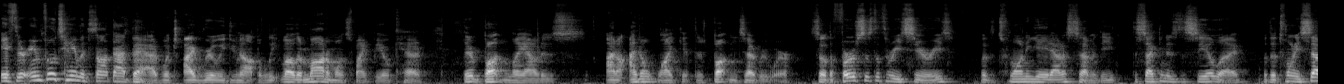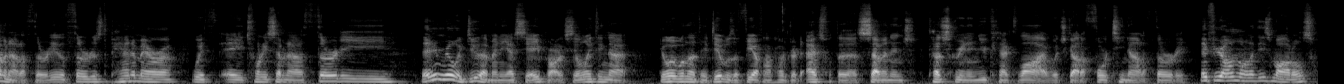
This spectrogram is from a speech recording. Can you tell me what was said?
if their infotainment's not that bad, which I really do not believe. Well, their modern ones might be okay. Their button layout is I don't, I don't like it. There's buttons everywhere. So the first is the 3 Series with a 28 out of 70. The second is the CLA with a 27 out of 30. The third is the Panamera with a 27 out of 30. They didn't really do that many FCA products. The only thing that the only one that they did was the Fiat 500X with a 7-inch touchscreen and Uconnect Live, which got a 14 out of 30. If you own one of these models,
